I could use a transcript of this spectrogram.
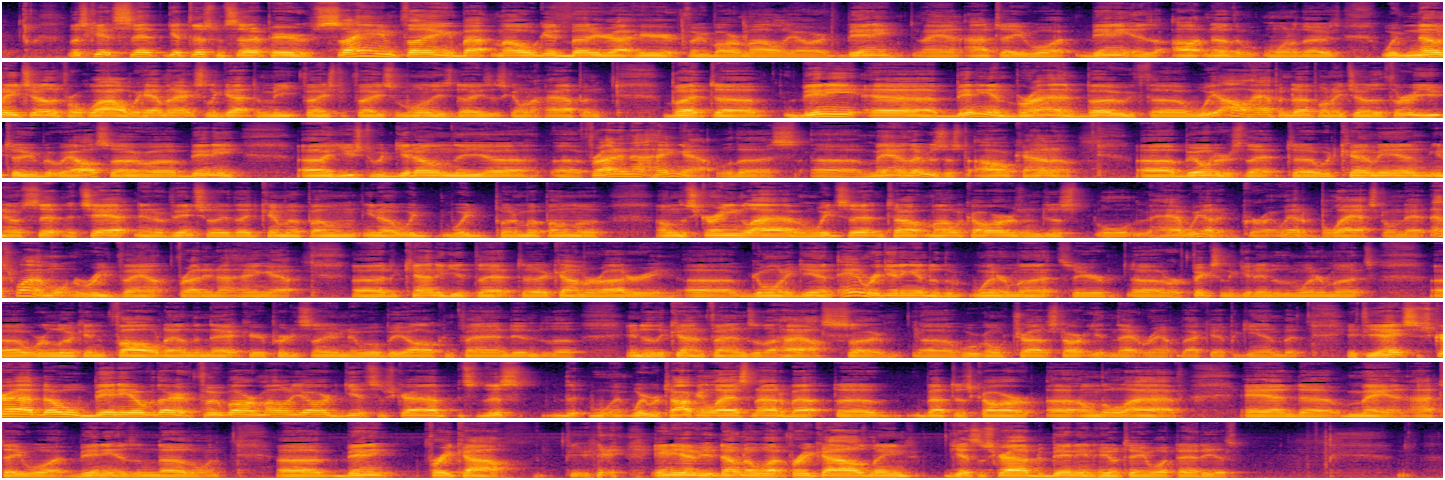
let's get set, get this one set up here. Same thing about my old good buddy right here at Fubar Model Yard. Benny, man, I tell you what, Benny is another one of those. We've known each other for a while. We haven't actually got to meet face to face, and one of these days it's going to happen. But uh, Benny, uh, Benny and Brian both, uh, we all happened up on each other through YouTube, but we also, uh, Benny, uh, used to would get on the uh, uh, Friday night hangout with us. Uh, man, there was just all kind of uh, builders that uh, would come in, you know, sit in the chat, and eventually they'd come up on, you know, we'd we'd put them up on the on the screen live, and we'd sit and talk model cars, and just have we had a great we had a blast on that. That's why I'm wanting to revamp Friday Night Hangout uh, to kind of get that uh, camaraderie uh, going again. And we're getting into the winter months here, uh, or fixing to get into the winter months. Uh, we're looking fall down the neck here pretty soon, and we'll be all confined into the into the confines of the house. So uh, we're going to try to start getting that ramp back up again. But if you ain't subscribed to old Benny over there at Fubar Model Yard, get subscribed. It's this we were talking last night about uh, about this car uh, on the live, and uh, man, I tell you what, Benny is another one. Uh, Benny, free Kyle. any of you don't know what free Kyles means, get subscribed to Benny and he'll tell you what that is.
